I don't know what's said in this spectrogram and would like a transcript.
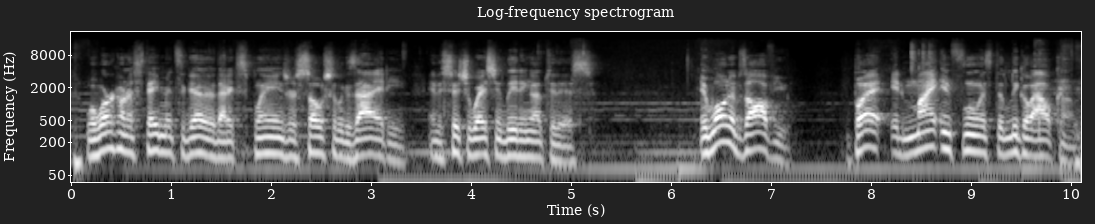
bro. We'll work on a statement together that explains your social anxiety and the situation leading up to this. It won't absolve you, but it might influence the legal outcome.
